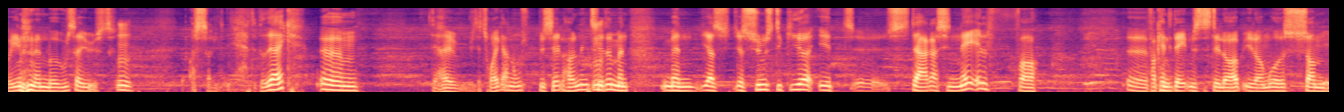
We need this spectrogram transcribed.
på en eller anden måde useriøst. Mm. Og så, ja, det ved jeg ikke. Øhm, det har, jeg jeg tror ikke, jeg har nogen speciel holdning til mm. det, men, men jeg, jeg synes, det giver et øh, stærkere signal for, øh, for kandidaten, hvis de stiller op i et område, som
